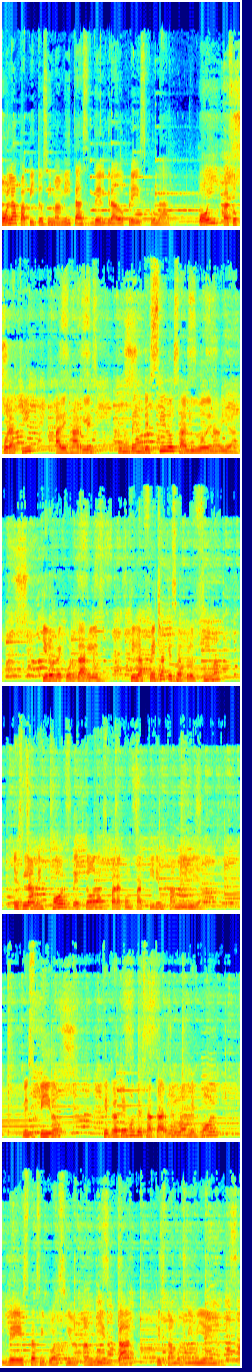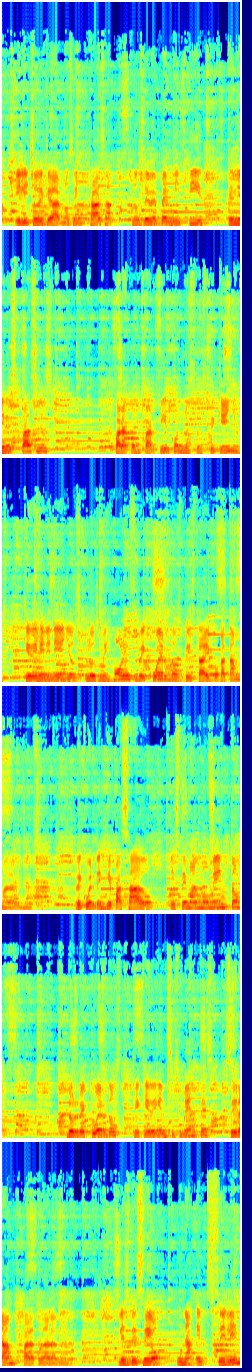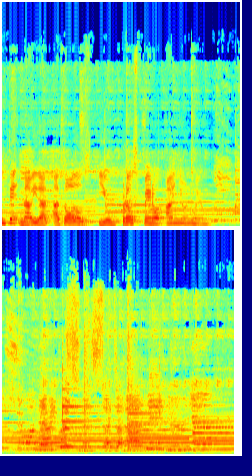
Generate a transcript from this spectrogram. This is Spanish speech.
Hola papitos y mamitas del grado preescolar. Hoy paso por aquí a dejarles un bendecido saludo de Navidad. Quiero recordarles que la fecha que se aproxima es la mejor de todas para compartir en familia. Les pido que tratemos de sacar lo mejor de esta situación ambiental que estamos viviendo. El hecho de quedarnos en casa nos debe permitir tener espacios para compartir con nuestros pequeños, que dejen en ellos los mejores recuerdos de esta época tan maravillosa. Recuerden que pasado este mal momento, los recuerdos que queden en sus mentes serán para toda la vida. Les deseo una excelente Navidad a todos y un próspero año nuevo.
